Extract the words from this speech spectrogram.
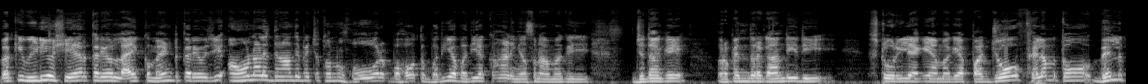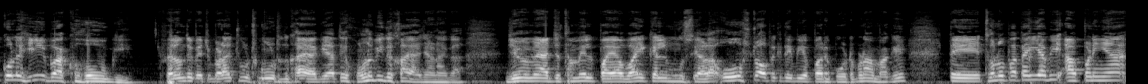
ਬਾਕੀ ਵੀਡੀਓ ਸ਼ੇਅਰ ਕਰਿਓ ਲਾਈਕ ਕਮੈਂਟ ਕਰਿਓ ਜੀ। ਆਉਣ ਵਾਲੇ ਦਿਨਾਂ ਦੇ ਵਿੱਚ ਤੁਹਾਨੂੰ ਹੋਰ ਬਹੁਤ ਵਧੀਆ ਵਧੀਆ ਕਹਾਣੀਆਂ ਸੁਣਾਵਾਂਗੇ ਜੀ। ਜਿੱਦਾਂ ਕਿ ਰੁਪਿੰਦਰ ਗਾਂਧੀ ਦੀ ਸਟੋਰੀ ਲੈ ਕੇ ਆਵਾਂਗੇ ਆਪਾਂ, ਜੋ ਫਿਲਮ ਤੋਂ ਬਿਲਕੁਲ ਹੀ ਵੱਖ ਹੋਊਗੀ। ਫਿਲਮ ਦੇ ਵਿੱਚ ਬੜਾ ਝੂਠ ਮੂਠ ਦਿਖਾਇਆ ਗਿਆ ਤੇ ਹੁਣ ਵੀ ਦਿਖਾਇਆ ਜਾਣਾਗਾ। ਜਿਵੇਂ ਮੈਂ ਅੱਜ ਥੰਬਨੇਲ ਪਾਇਆ ਵਾਈਕਲ ਮੂਸੇ ਵਾਲਾ ਉਸ ਟੌਪਿਕ ਤੇ ਵੀ ਆਪਾਂ ਰਿਪੋਰਟ ਬਣਾਵਾਂਗੇ। ਤੇ ਤੁਹਾਨੂੰ ਪਤਾ ਹੀ ਆ ਵੀ ਆਪਣੀਆਂ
